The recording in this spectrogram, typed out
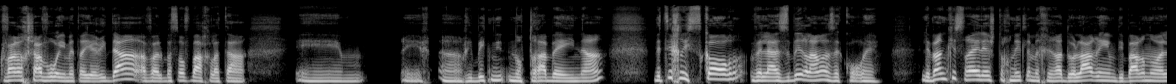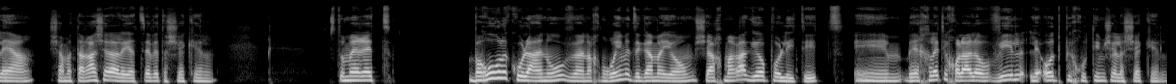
כבר עכשיו רואים את הירידה, אבל בסוף בהחלטה אמ, הריבית נותרה בעינה, וצריך לזכור ולהסביר למה זה קורה. לבנק ישראל יש תוכנית למכירת דולרים, דיברנו עליה, שהמטרה שלה לייצב את השקל. זאת אומרת, ברור לכולנו, ואנחנו רואים את זה גם היום, שהחמרה גיאופוליטית אה, בהחלט יכולה להוביל לעוד פיחותים של השקל.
